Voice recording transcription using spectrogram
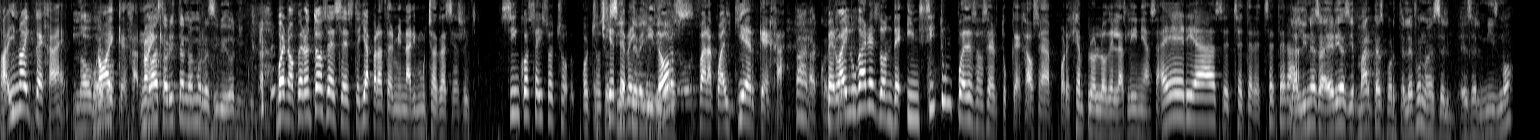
Ahí no hay queja, ¿eh? No, bueno, hay queja, no, hay hasta queja. ahorita no hemos recibido ninguna. Bueno, pero entonces, este, ya para terminar, y muchas gracias, Rich. 568-8722 para cualquier queja. Para cualquier Pero hay queja. lugares donde in situ puedes hacer tu queja. O sea, por ejemplo, lo de las líneas aéreas, etcétera, etcétera. Las líneas aéreas y marcas por teléfono es el, es el mismo,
